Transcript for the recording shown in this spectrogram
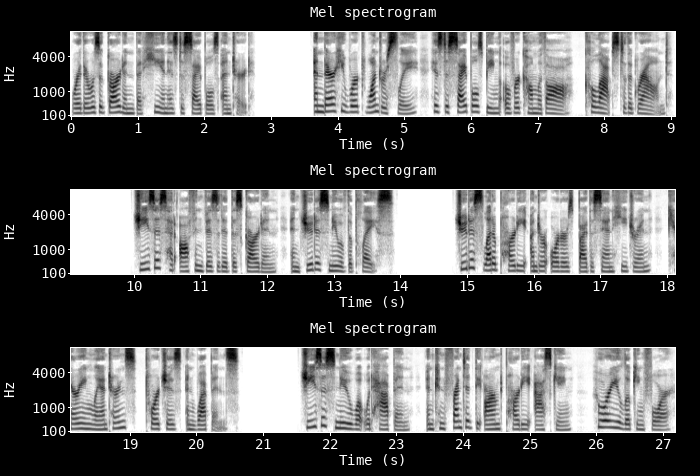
where there was a garden that he and his disciples entered. And there he worked wondrously, his disciples being overcome with awe, collapsed to the ground. Jesus had often visited this garden, and Judas knew of the place. Judas led a party under orders by the Sanhedrin, carrying lanterns, torches, and weapons. Jesus knew what would happen, and confronted the armed party, asking, Who are you looking for?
